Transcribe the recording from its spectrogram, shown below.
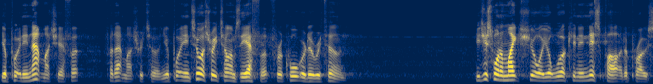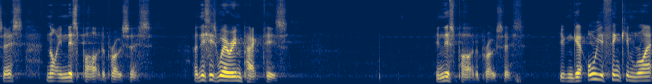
you're putting in that much effort for that much return. You're putting in two or three times the effort for a quarter of the return. You just want to make sure you're working in this part of the process, not in this part of the process. And this is where impact is, in this part of the process. You can get all your thinking right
